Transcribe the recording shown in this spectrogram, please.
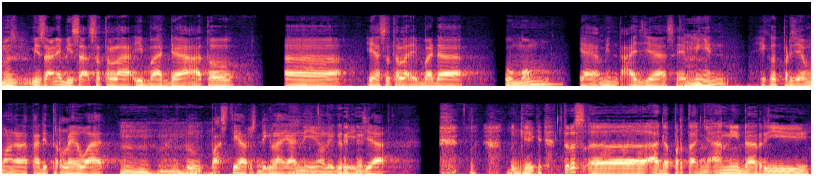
mis- misalnya bisa setelah ibadah atau eh, ya setelah ibadah umum ya minta aja saya Hmm. ingin ikut perjamuan karena tadi terlewat. Hmm, Nah, hmm. itu pasti harus dilayani oleh gereja. Oke, oke. Terus eh, ada pertanyaan nih dari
